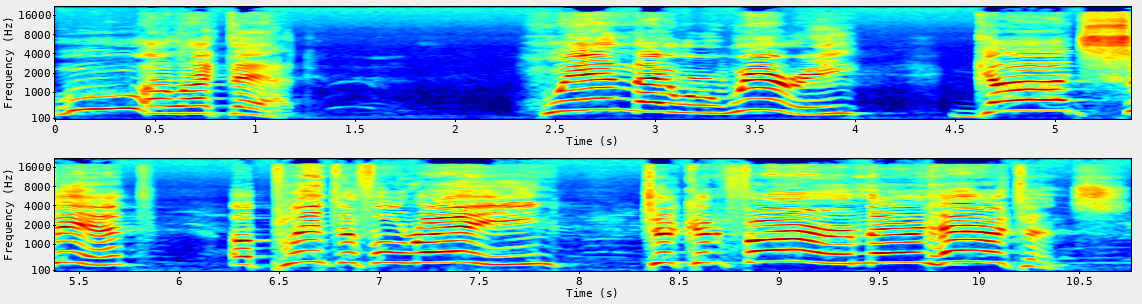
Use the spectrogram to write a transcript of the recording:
Ooh, I like that. When they were weary, God sent a plentiful rain to confirm their inheritance.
